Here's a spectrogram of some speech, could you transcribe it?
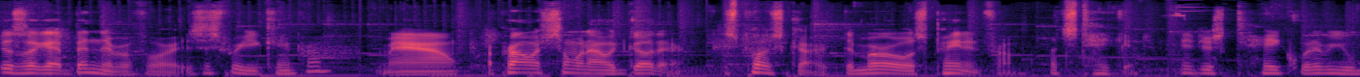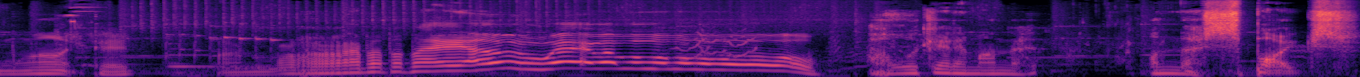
Feels like I've been there before. Is this where you came from? Meow. I promised someone I would go there. This postcard, the mural was painted from. Let's take it. You just take whatever you want, dude. Oh, wait, whoa, whoa, whoa, whoa, whoa, whoa. Oh, look at him on the, on the spikes.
